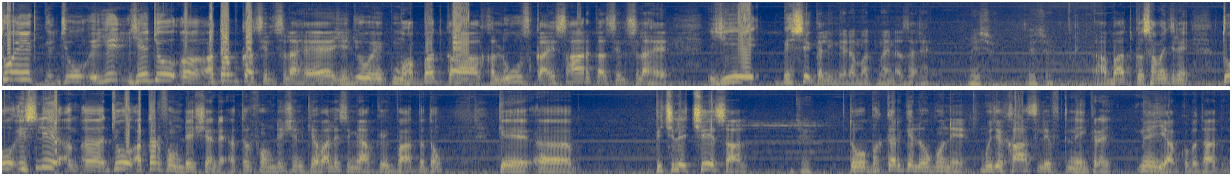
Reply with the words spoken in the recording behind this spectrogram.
तो एक जो ये ये जो अदब का सिलसिला है ये जो। एक मोहब्बत का खलूस का इसार का सिलसिला है ये बेसिकली मेरा मतम नज़र है। बेशक बेशक। आप बात को समझ रहे हैं। तो इसलिए जो अतर फाउंडेशन है अतर फाउंडेशन के हवाले से मैं आपको एक बात बताऊँ कि पिछले छः साल जी। तो भक्कर के लोगों ने मुझे ख़ास लिफ्ट नहीं कराई। मैं ये आपको बता दूँ।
